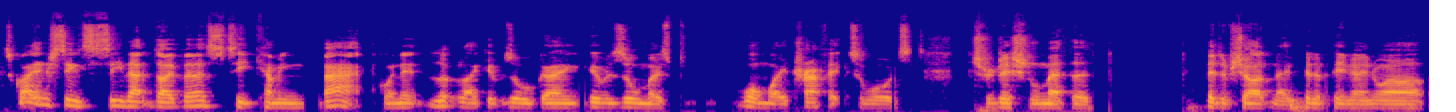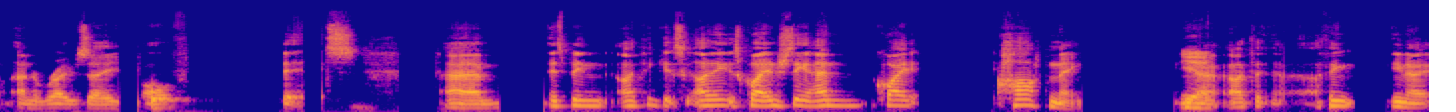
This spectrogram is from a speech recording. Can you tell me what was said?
it's quite interesting to see that diversity coming back when it looked like it was all going. It was almost one way traffic towards traditional method. Bit of Chardonnay, bit of Pinot Noir, and a rosé of bits. Um, it's been, I think it's, I think it's quite interesting and quite heartening. You Yeah. know, I think, I think you know,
